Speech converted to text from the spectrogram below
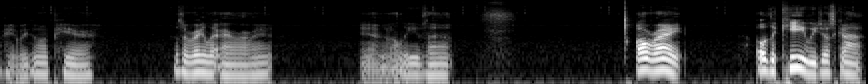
Okay, we go here. There's a regular arrow, right? Yeah, I'm gonna leave that. All right. Oh, the key we just got.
